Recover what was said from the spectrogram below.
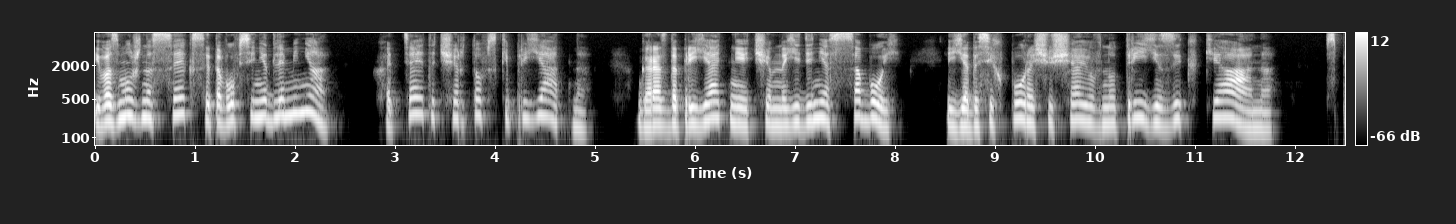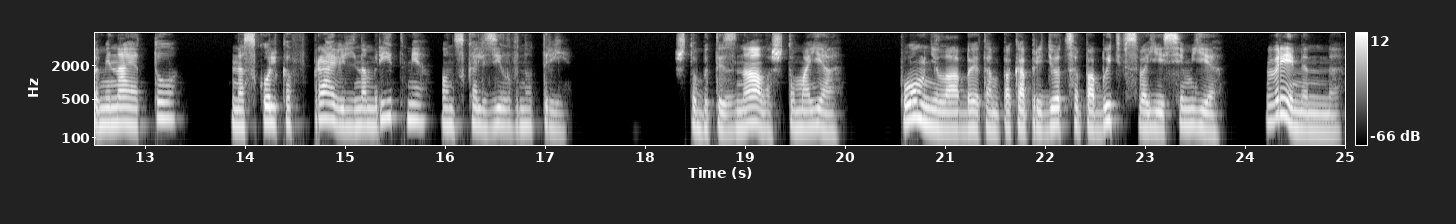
и, возможно, секс — это вовсе не для меня, хотя это чертовски приятно, гораздо приятнее, чем наедине с собой, и я до сих пор ощущаю внутри язык Киана, вспоминая то, насколько в правильном ритме он скользил внутри. «Чтобы ты знала, что моя. Помнила об этом, пока придется побыть в своей семье. Временно.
